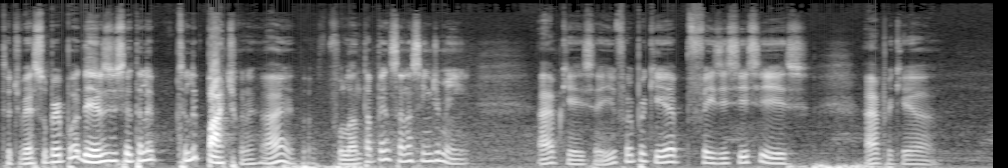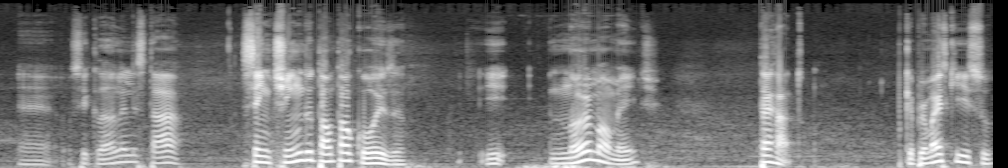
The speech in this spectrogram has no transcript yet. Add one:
se eu tivesse superpoderes de ser tele, telepático, né? Ah, fulano tá pensando assim de mim. Ah, porque isso aí foi porque fez isso, isso e isso. Ah, porque é, o ciclano ele está sentindo tal, tal coisa. E normalmente tá errado. Porque por mais que isso,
